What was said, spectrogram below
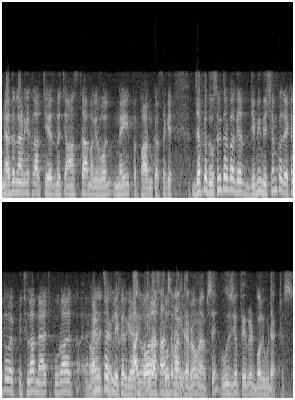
नैदरलैंड के खिलाफ चेज में चांस था मगर वो नहीं परफॉर्म कर सके। जबकि दूसरी तरफ़ अगर जिमी निशम को देखें तो वो पिछला मैच पूरा एंड तक लेकर गए आज बहुत आसान सवाल कर रहा हूँ। मैं आपसे। Who is your favourite Bollywood actress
